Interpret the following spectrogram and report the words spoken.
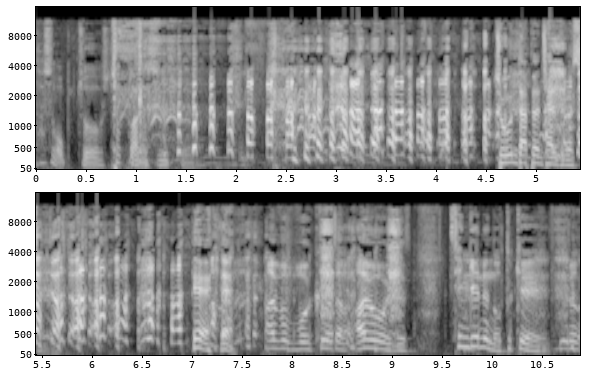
사실 없죠. 시작도 안 했으니까. 좋은 답변 잘 들었습니다. 예, 예. 아, 뭐, 뭐, 그거잖아. 아유, 이제, 생계는 어떻게, 이런,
